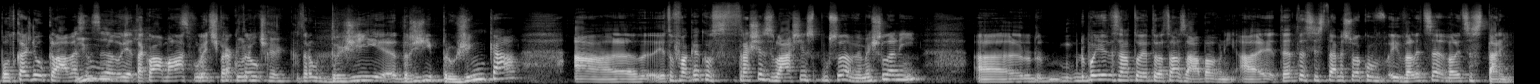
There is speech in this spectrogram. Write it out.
Pod každou klávesou je taková malá kulička, kterou, kterou drží, drží pružinka a je to fakt jako strašně zvláštním způsobem vymyšlený A podívejte se na to, je to docela zábavný. A tyhle systémy jsou jako i velice, velice starý.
